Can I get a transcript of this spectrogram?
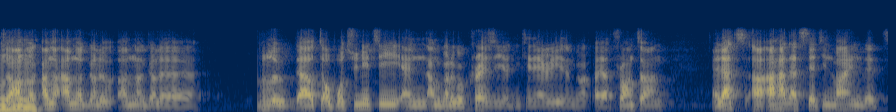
So I'm Mhm. not, I'm not, I'm not gonna, I'm not gonna blow that opportunity, and I'm gonna go crazy in Canaries, I'm gonna, at Fronton, and that's, I I had that set in mind that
